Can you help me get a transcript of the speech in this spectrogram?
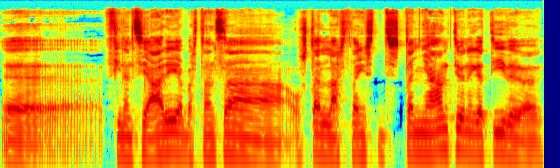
eh, finanziarie abbastanza o stagnanti o negative.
